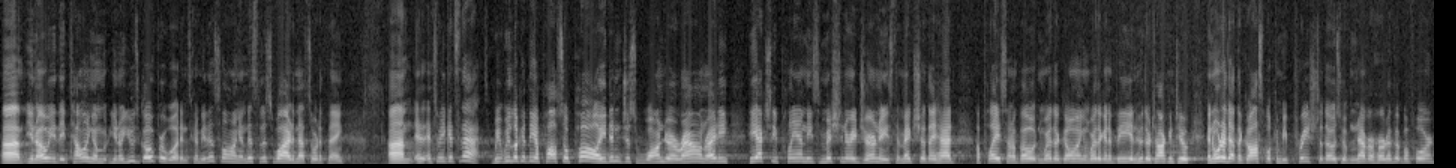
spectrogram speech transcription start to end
uh, you know, telling him, you know, use gopher wood and it's going to be this long and this, this wide and that sort of thing. Um, and, and, so he gets that. We, we look at the Apostle Paul. He didn't just wander around, right? He, he actually planned these missionary journeys to make sure they had a place on a boat and where they're going and where they're going to be and who they're talking to in order that the gospel can be preached to those who have never heard of it before.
